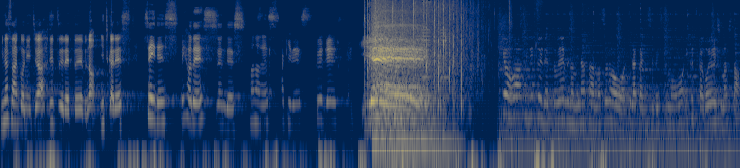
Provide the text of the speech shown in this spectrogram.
皆さんこんにちは。富士通レッドウェーブのにちかです。せいです。みほです。ぜんです。まなです。あきです。くーです。イエ今日は富士通レッドウェーブの皆さんの素顔を明らかにする質問をいくつかご用意しました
